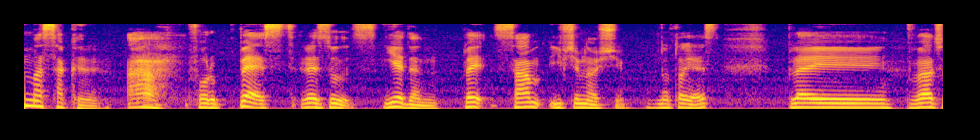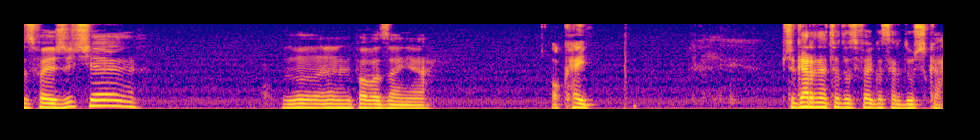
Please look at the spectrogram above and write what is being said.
Massacre. Ah, for best results. Jeden. Play sam i w ciemności. No to jest. Play. Walcz o swoje życie. Powodzenia. Okej. Przygarnę to do swojego serduszka.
